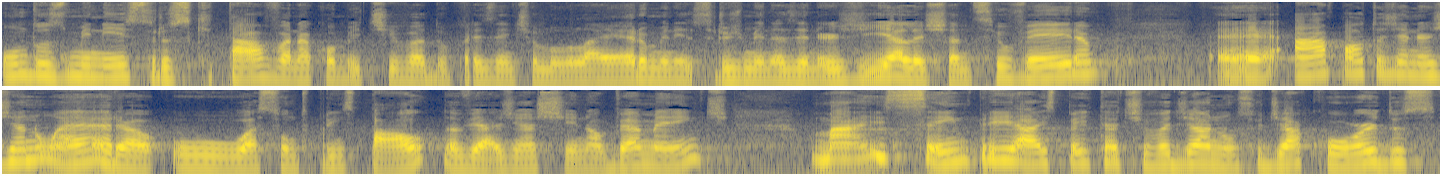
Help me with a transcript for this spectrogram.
Um dos ministros que estava na comitiva do presidente Lula era o ministro de Minas e Energia, Alexandre Silveira. É, a pauta de energia não era o assunto principal da viagem à China, obviamente, mas sempre a expectativa de anúncio de acordos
